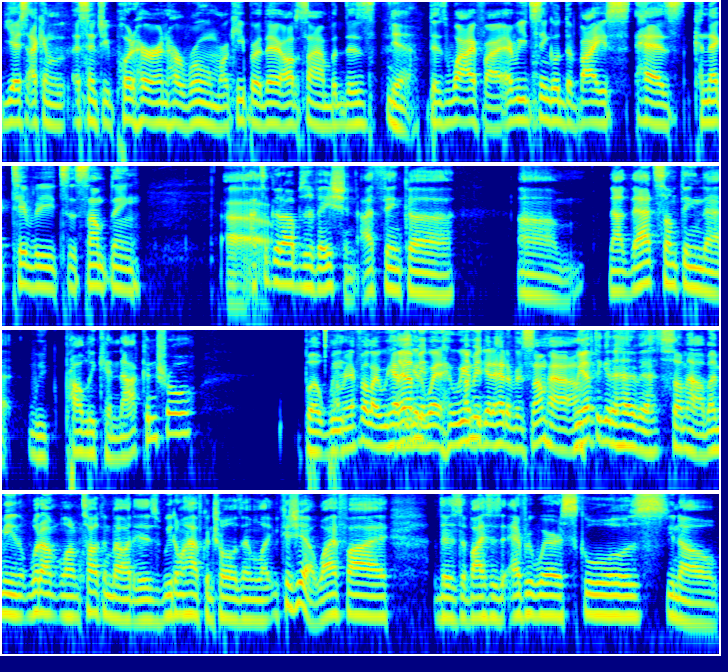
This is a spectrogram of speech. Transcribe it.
yes, I can essentially put her in her room or keep her there all the time. But there's Yeah. there's Wi-Fi. Every single device has connectivity to something. That's a good observation. I think uh um now that's something that we probably cannot control. But we I mean, I feel like we have I to get mean- away. We have I mean, to get ahead of it somehow. we have to get ahead of it somehow. I mean, what I'm what I'm talking about is we don't have control of them, like because yeah, Wi-Fi. There's devices everywhere. Schools, you know,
